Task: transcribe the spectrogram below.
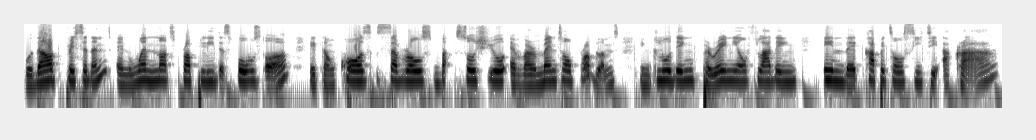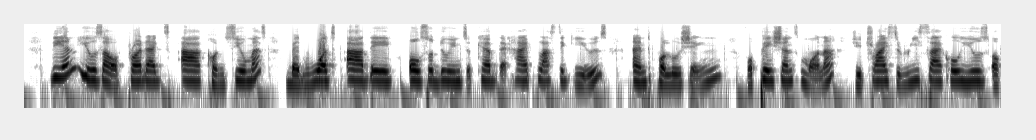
without precedent, and when not properly disposed of, it can cause several socio environmental problems, including perennial flooding in the capital city, Accra. The end user of products are consumers, but what are they also doing to curb the high plastic use and pollution. For patient Mona, she tries to recycle use of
